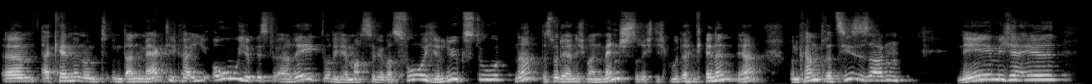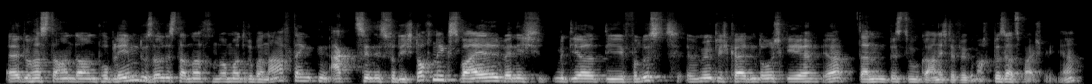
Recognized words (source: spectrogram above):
ähm, erkennen und, und dann merkt die KI, oh, hier bist du erregt oder hier machst du dir was vor, hier lügst du, ne? Das würde ja nicht mal ein Mensch so richtig gut erkennen, ja, und kann präzise sagen, nee, Michael, äh, du hast da und da ein Problem, du solltest danach nochmal drüber nachdenken. Aktien ist für dich doch nichts, weil wenn ich mit dir die Verlustmöglichkeiten durchgehe, ja, dann bist du gar nicht dafür gemacht. Bis als Beispiel, ja.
